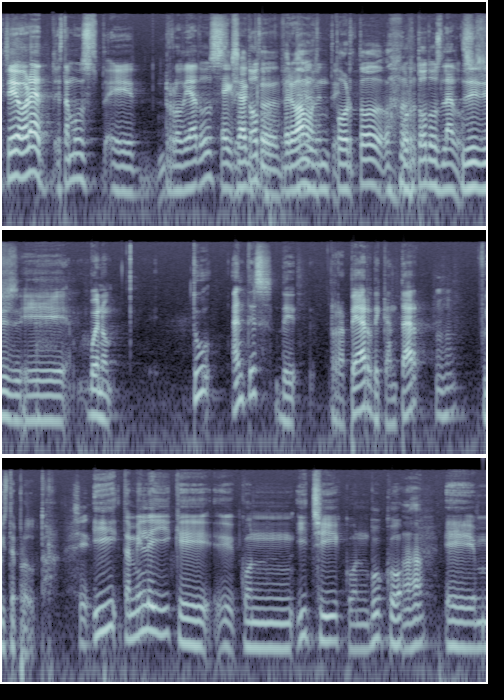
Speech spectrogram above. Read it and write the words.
Sí, ahora estamos eh, rodeados Exacto, de todo. pero vamos, por todo. por todos lados. Sí, sí, sí. Eh, bueno, tú antes de rapear, de cantar, fuiste productor. Sí. Y también leí que eh, con Ichi, con Buko, eh,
